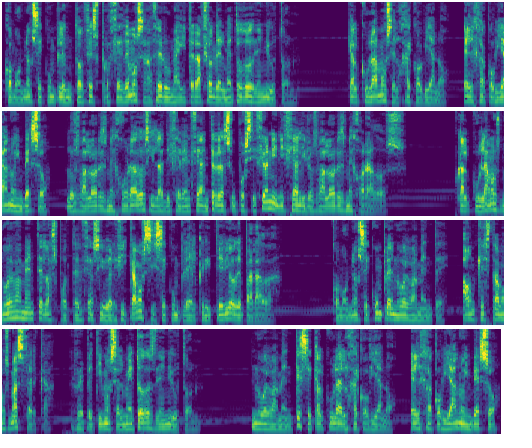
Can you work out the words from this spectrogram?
Como no se cumple entonces procedemos a hacer una iteración del método de Newton. Calculamos el jacobiano, el jacobiano inverso, los valores mejorados y la diferencia entre la suposición inicial y los valores mejorados. Calculamos nuevamente las potencias y verificamos si se cumple el criterio de parada. Como no se cumple nuevamente, aunque estamos más cerca, repetimos el método de Newton. Nuevamente se calcula el jacobiano, el jacobiano inverso,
